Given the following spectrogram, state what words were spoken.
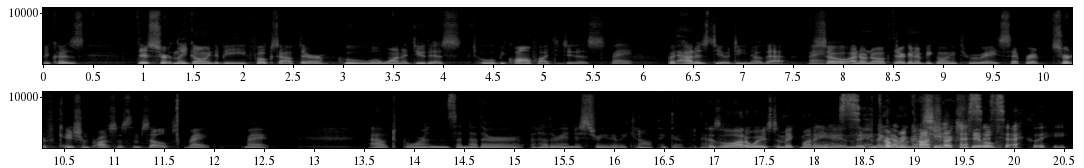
because there's certainly going to be folks out there who will want to do this, who will be qualified to do this. Right. But how does DoD know that? Right. So I don't know if they're going to be going through a separate certification process themselves. Right. Right. Outborn's another another industry that we can all think of. Now. There's a lot of ways to make money Yes, in the, government, contracts yes, field. Exactly.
